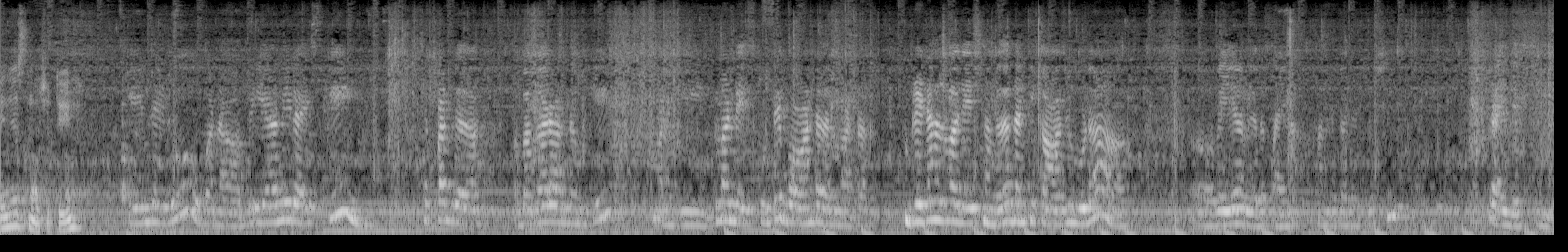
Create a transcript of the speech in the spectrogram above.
ఏం చేస్తున్నావు చిట్టి? ఏం లేదు మన బిర్యానీ రైస్కి చెప్పాను కదా బగారా అన్నంకి మనకి మండి వేసుకుంటే బాగుంటుంది అనమాట బ్రెడ్ హల్వా చేసినాం కదా దానికి కాజు కూడా వేయాలి కదా పైన అందుకని చెప్పేసి. ఫ్రై చేస్తుంది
